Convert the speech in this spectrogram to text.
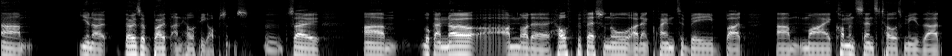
um, you know, those are both unhealthy options. Mm. So, um, look, I know I'm not a health professional. I don't claim to be, but um, my common sense tells me that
